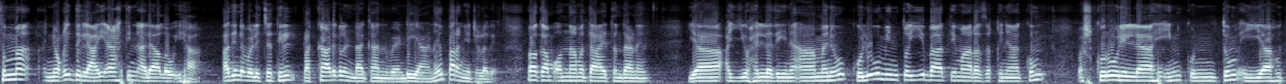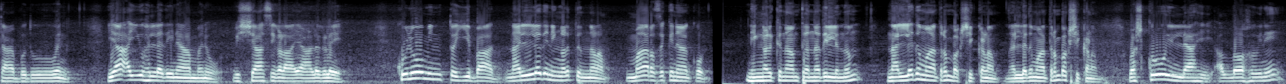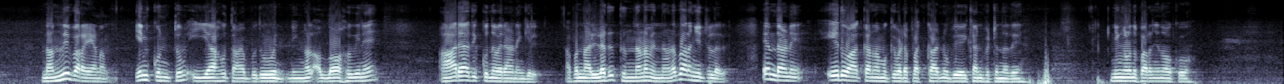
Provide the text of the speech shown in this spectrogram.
സുമ്മ നൊയ്ദുലായി അഹത്തിൻ അലാ ലൗഇഹ. അതിന്റെ വെളിച്ചത്തിൽ പ്ലക്കാർഡുകൾ ഉണ്ടാക്കാൻ വേണ്ടിയാണ് പറഞ്ഞിട്ടുള്ളത്. നോക്കാം ഒന്നാമത്തെ ആയത്ത് എന്താണ് യാ അയ്യുഹല്ലദീന ആമനു കുലൂമിൻ മിൻ തൊയ്യിബാത്തി മാ റസഖിനാക്കും വഷ്കുറൂലില്ലാഹി ഇൻ കുന്തും ഇയ്യാഹു താബുദൂൻ യാ അയ്യുഹല്ലദീന ആമനു വിശ്വാസികളായ ആളുകളെ കുലൂമിൻ തൊയ്യിബാദ് നല്ലത് നിങ്ങൾ തിന്നണം മാ റസഖിനാക്കും. നിങ്ങൾക്ക് നാം തന്നതിൽ നിന്നും നല്ലത് മാത്രം ഭക്ഷിക്കണം നല്ലത് മാത്രം ഭക്ഷിക്കണം. വഷ്കുറൂലില്ലാഹി അള്ളാഹുവിന് നന്ദി പറയണം. ഇൻ കുൻതും ഇയാഹു താബുദൂൻ നിങ്ങൾ അള്ളാഹുവിനെ ആരാധിക്കുന്നവരാണെങ്കിൽ. അപ്പം നല്ലത് തിന്നണം എന്നാണ് പറഞ്ഞിട്ടുള്ളത്. എന്താണ്? ഏത് വാക്കാണ് നമുക്കിവിടെ പ്ലക്കാർഡിന് ഉപയോഗിക്കാൻ പറ്റുന്നത്? നിങ്ങളൊന്ന് പറഞ്ഞു നോക്കൂ.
